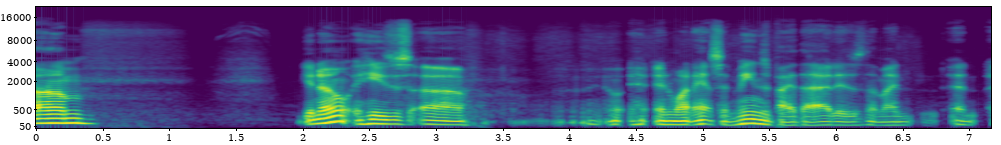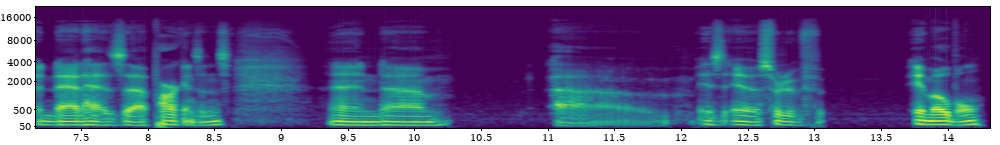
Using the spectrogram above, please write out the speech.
Um, you know, he's uh, and what Anson means by that is that my dad has uh, Parkinson's, and um, uh, is uh, sort of immobile.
